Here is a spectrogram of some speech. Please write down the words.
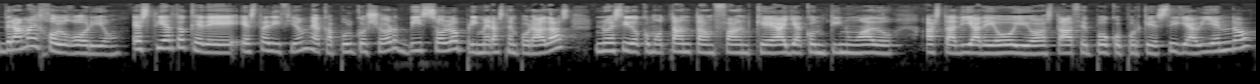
drama y holgorio. Es cierto que de esta edición de Acapulco Shore vi solo primeras temporadas, no he sido como tan tan fan que haya continuado hasta día de hoy o hasta hace poco porque sigue habiendo.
